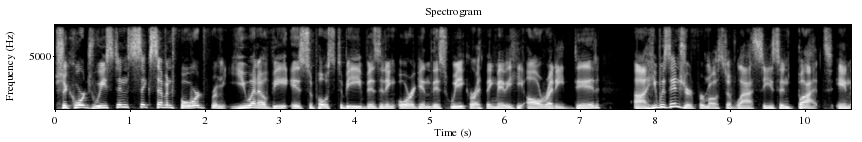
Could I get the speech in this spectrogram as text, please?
Shakur Juiston, six seven forward from UNLV, is supposed to be visiting Oregon this week, or I think maybe he already did. Uh, he was injured for most of last season, but in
